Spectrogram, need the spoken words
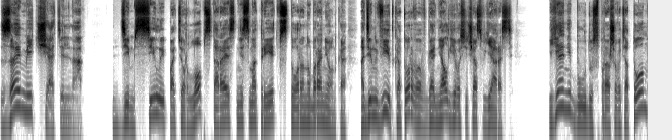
«Замечательно!» Дим с силой потер лоб, стараясь не смотреть в сторону бароненка, один вид которого вгонял его сейчас в ярость. «Я не буду спрашивать о том,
